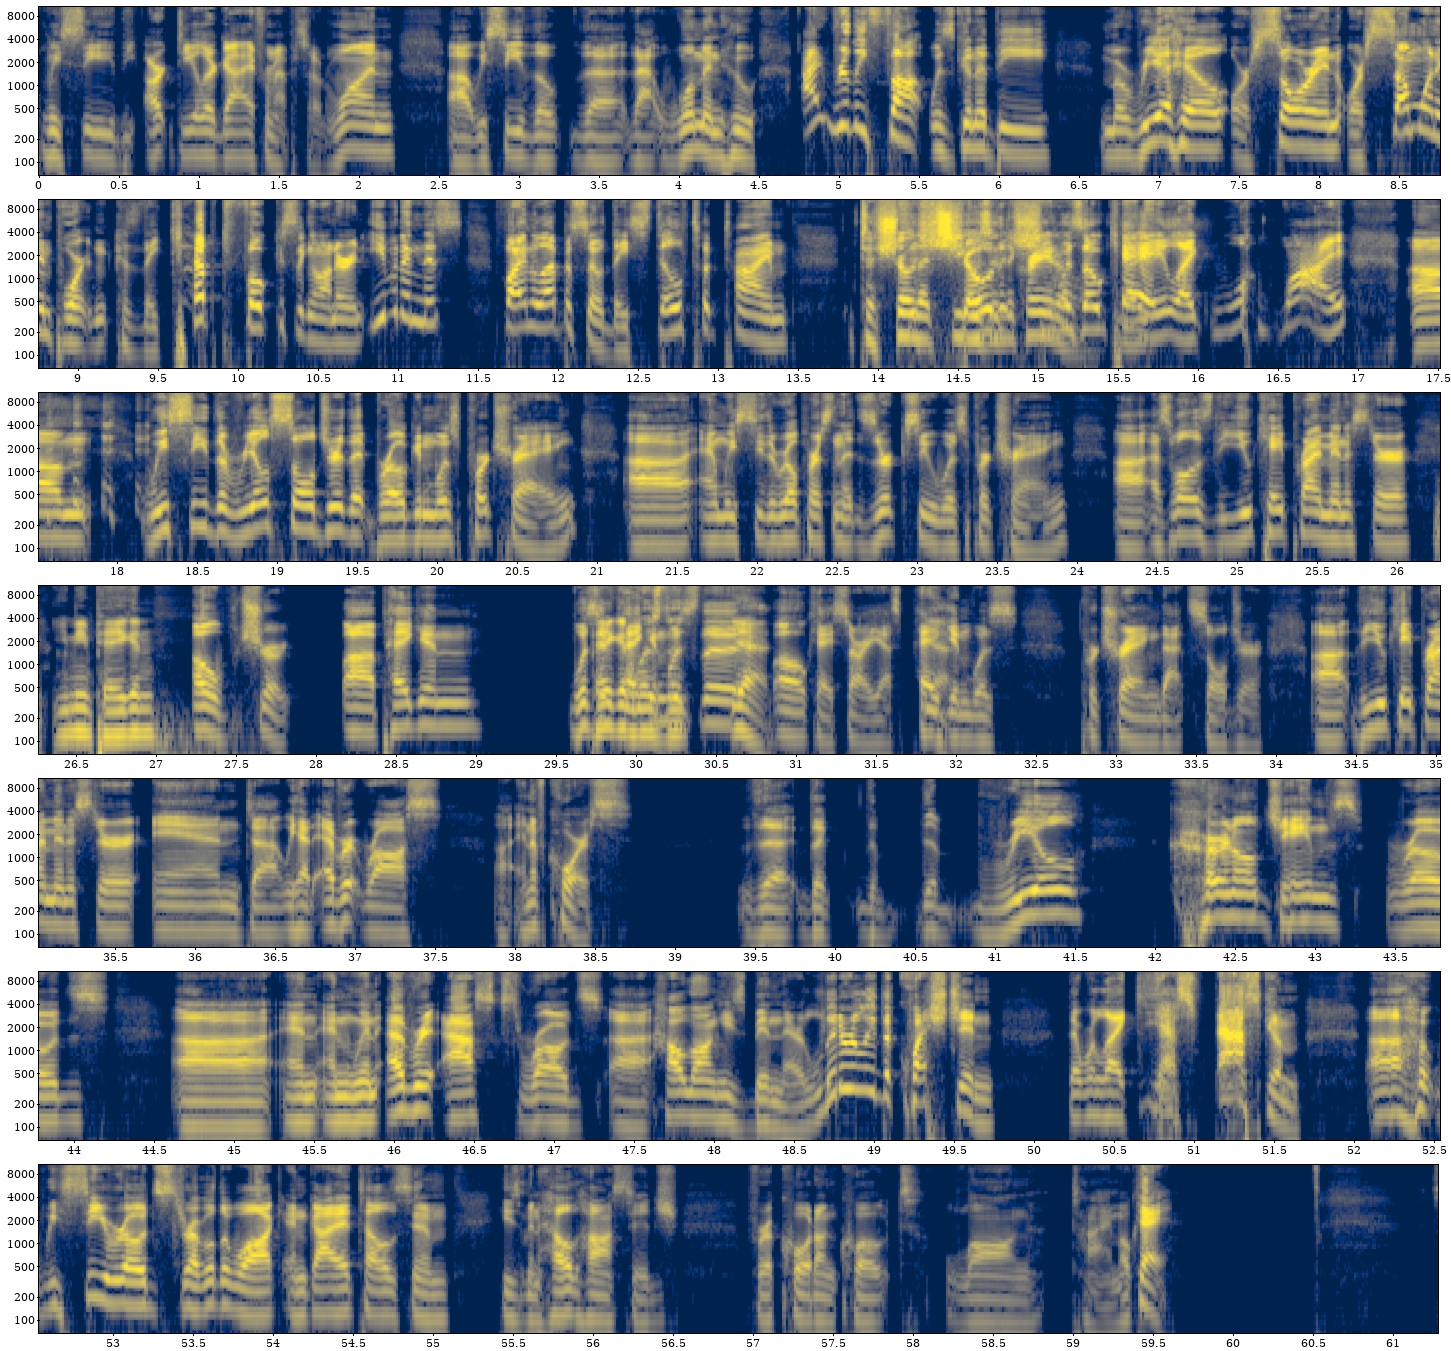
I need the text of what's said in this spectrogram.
We see the art dealer guy from episode one. Uh, we see the, the that woman who I really thought was going to be Maria Hill or Soren or someone important because they kept focusing on her. And even in this final episode, they still took time to show to that she show was in that the she was okay. Like, wh- why? Um, we see the real soldier that Brogan was portraying, uh, and we see the real person that Xerxu was portraying, uh, as well as the UK Prime Minister. You mean Pagon? Oh, sure, uh, Pagon. Was Pagon it was Pagon the- was the? yeah. Oh, okay. Sorry. Yes, Pagon was portraying that soldier. Uh, the UK Prime Minister, and uh, we had Everett Ross, uh, and of course, the the the the real Colonel James Rhodes. Uh, and and when Everett asks Rhodes uh, how long he's been there, literally the question that we're like, yes, ask him. Uh, we see Rhodes struggle to walk, and G'iah tells him he's been held hostage for a quote unquote long time. Okay,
